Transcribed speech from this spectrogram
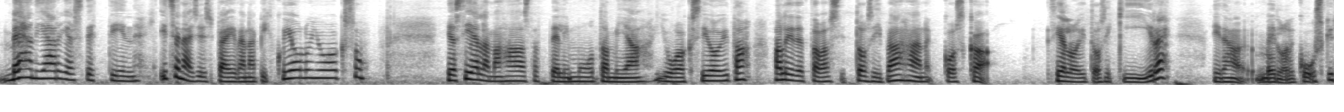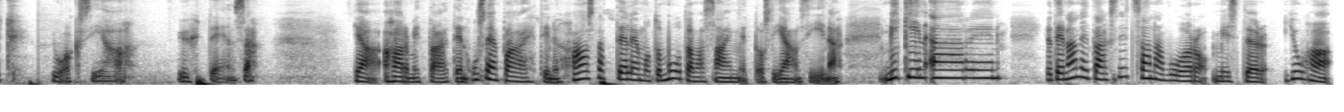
mehän järjestettiin itsenäisyyspäivänä pikkujoulujuoksu ja siellä mä haastattelin muutamia juoksijoita. Valitettavasti tosi vähän, koska siellä oli tosi kiire. Niitä, meillä oli 60 juoksijaa yhteensä. Ja harmittaa, että en useampaa ehtinyt haastattelemaan, mutta muutama saimme tosiaan siinä mikin ääreen – Joten annetaanko nyt sanavuoro Mr. Juha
